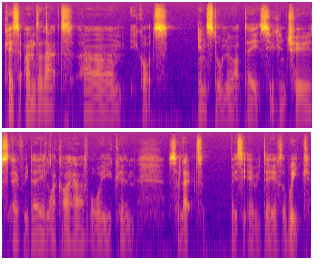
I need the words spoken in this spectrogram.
Okay so under that you've got install new updates. You can choose every day like I have or you can select basically every day of the week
